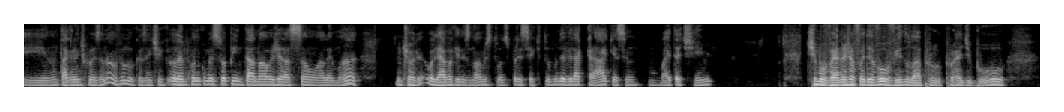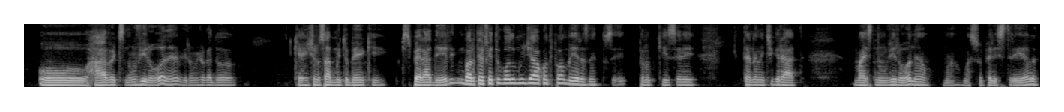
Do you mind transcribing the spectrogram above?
E não tá grande coisa, não, viu, Lucas? A gente, eu lembro quando começou a pintar a nova geração alemã, a gente olhava aqueles nomes todos, parecia que todo mundo ia virar craque, ser um, um baita time. Timo Werner já foi devolvido lá pro, pro Red Bull. O Havertz não virou, né? Virou um jogador que a gente não sabe muito bem o que, que esperar dele, embora tenha feito o gol do Mundial contra o Palmeiras, né? Pelo que seria eternamente grato. Mas não virou, né? Uma, uma super estrela.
